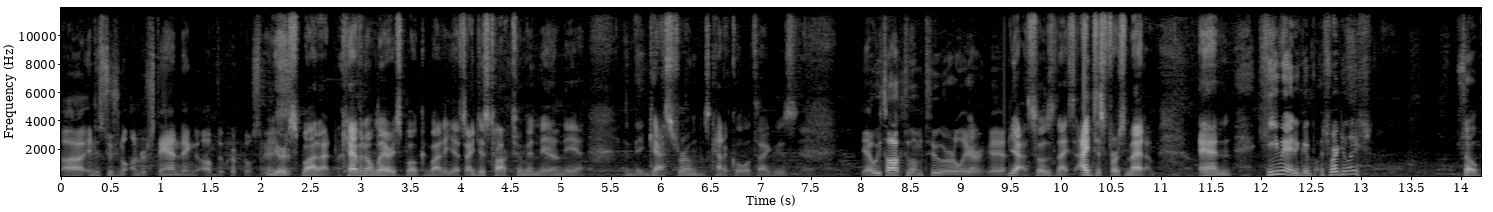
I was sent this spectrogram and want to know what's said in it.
uh, institutional understanding of the crypto space? You're spot on. Kevin O'Leary spoke about it, yes. I just talked to him in the, yeah. in the, in the guest room. It's kind of cool. He was, yeah, we talked to him too earlier. Yeah, yeah, so it was nice. I just first met him. And he made a good, point. it's regulation. So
